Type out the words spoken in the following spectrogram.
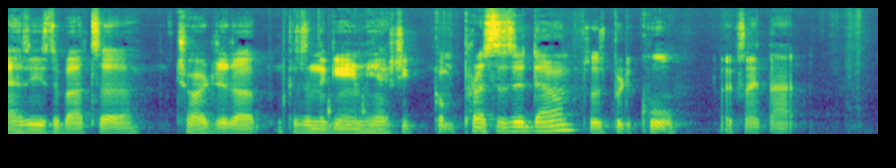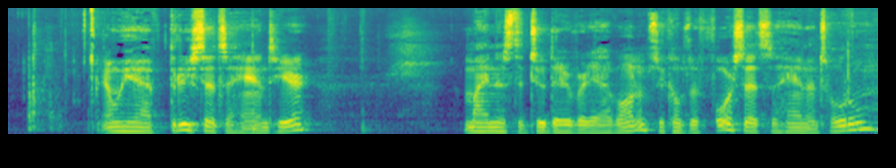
as he's about to charge it up. Because in the game, he actually compresses it down, so it's pretty cool. Looks like that. And we have three sets of hands here minus the two they already have on them. So it comes with four sets of hand in total.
